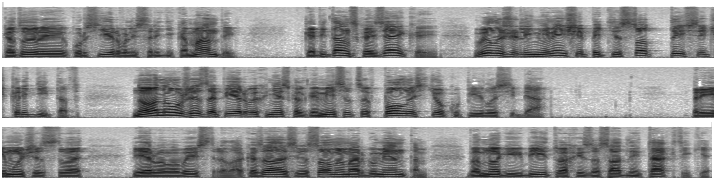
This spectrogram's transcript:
которые курсировали среди команды, капитан с хозяйкой выложили не меньше 500 тысяч кредитов, но оно уже за первых несколько месяцев полностью окупило себя. Преимущество первого выстрела оказалось весомым аргументом во многих битвах и засадной тактике,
